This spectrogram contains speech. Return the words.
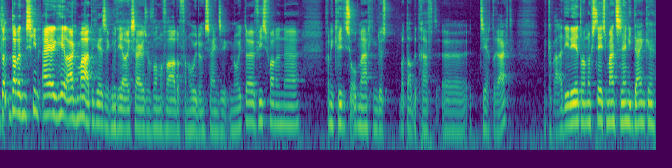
Dat, dat het misschien eigenlijk heel erg matig is. Ik moet heel erg zeggen, zo van der Vaart of van Hooydonk zijn ze nooit eh, vies van een, eh, van een kritische opmerking. Dus wat dat betreft eh, zeer terecht. Ik heb wel het idee dat er nog steeds mensen zijn die denken...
